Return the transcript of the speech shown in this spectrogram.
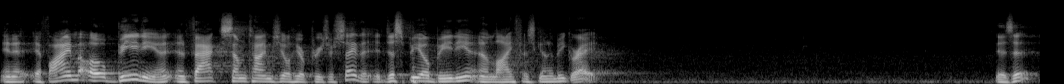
And if I'm obedient, in fact, sometimes you'll hear preachers say that just be obedient and life is going to be great. Is it?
